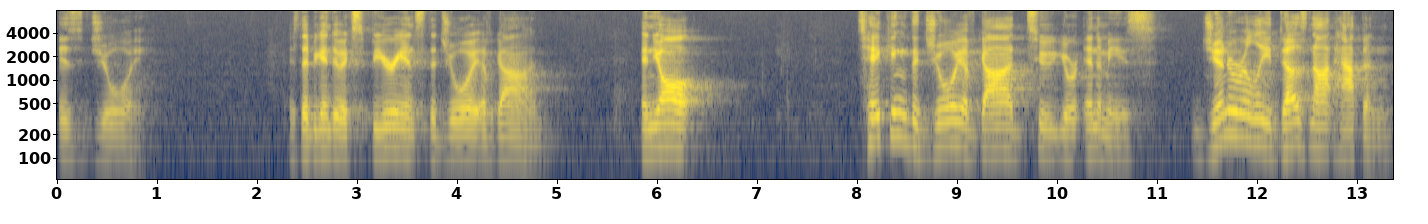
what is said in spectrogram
is joy. As they begin to experience the joy of God. And y'all, taking the joy of God to your enemies generally does not happen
